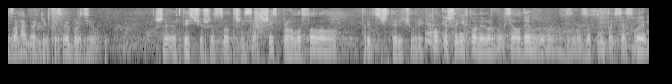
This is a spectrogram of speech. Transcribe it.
Загальна кількість виборців ще 1666 проголосовало 34 чоловіки. Поки що ніхто не вернувся, один заплутався своїм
